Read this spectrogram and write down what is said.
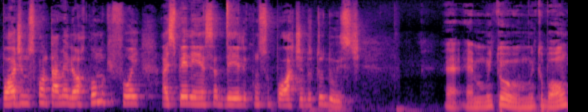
pode nos contar melhor como que foi a experiência dele com o suporte do Todoist. É, é muito muito bom.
